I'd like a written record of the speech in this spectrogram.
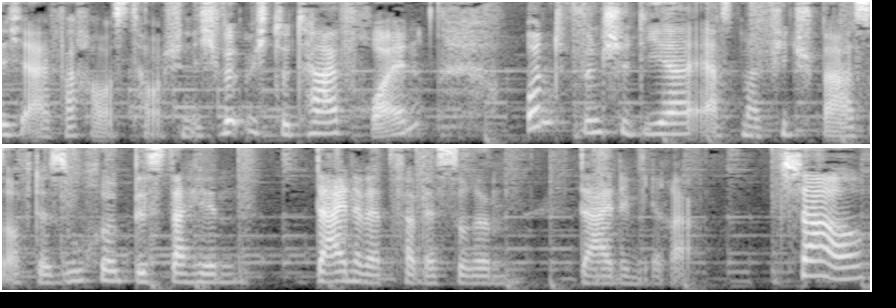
dich einfach austauschen. Ich würde mich total freuen und wünsche dir erstmal viel Spaß auf der Suche. Bis dahin, deine Webverbesserin, deine Mira. Ciao!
